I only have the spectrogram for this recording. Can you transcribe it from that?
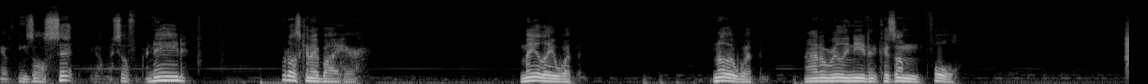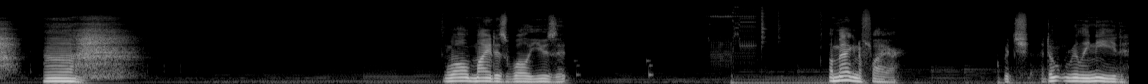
Everything's all set. I got myself a grenade. What else can I buy here? Melee weapon. Another weapon. I don't really need it because I'm full. Uh, well, might as well use it. A magnifier. Which I don't really need.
